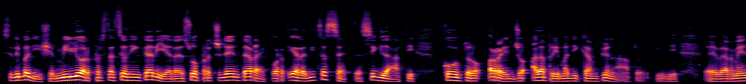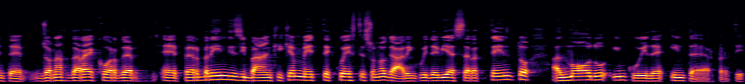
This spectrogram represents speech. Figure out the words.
si ribadisce miglior prestazione in carriera, il suo precedente record era 17 siglati contro Reggio alla prima di campionato, quindi è veramente giornata da record eh, per Brindisi, Banchi che ammette queste sono gare in cui devi essere attento al modo in cui le interpreti,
